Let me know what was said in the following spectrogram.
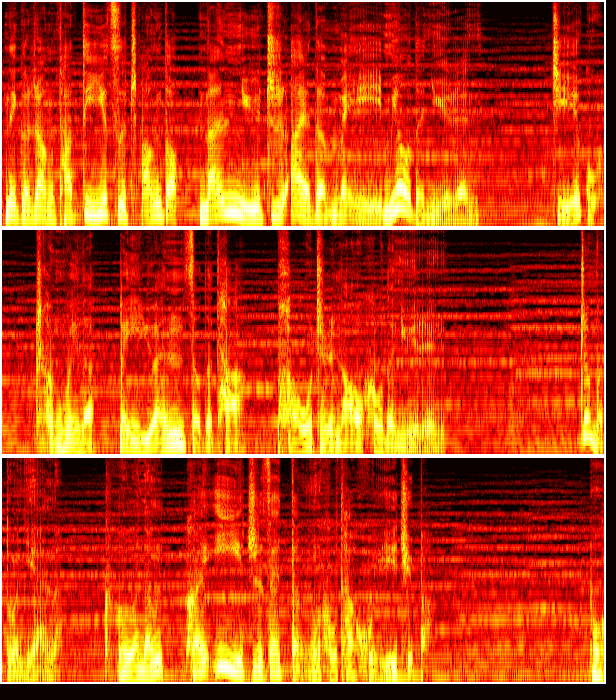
那个让他第一次尝到男女之爱的美妙的女人，结果成为了被远走的他抛之脑后的女人。这么多年了，可能还一直在等候他回去吧？不，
